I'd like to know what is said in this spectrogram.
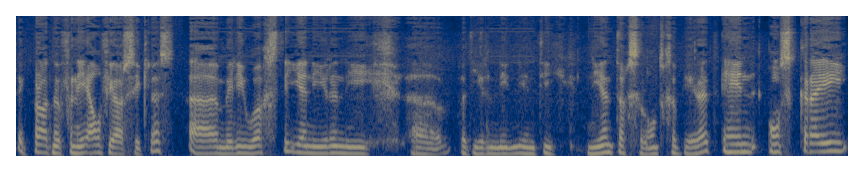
Ek praat nou van die 11 jaar siklus. Uh met die hoogste een hier in die uh wat hier in die 1990s rond gebeur het. En ons kry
